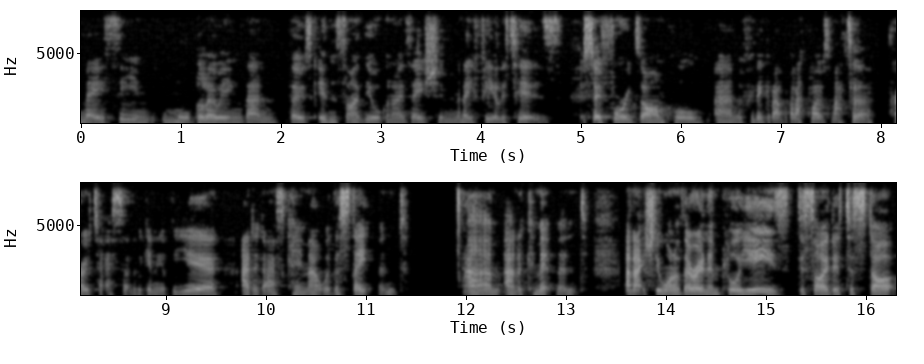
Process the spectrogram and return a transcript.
may seem more glowing than those inside the organization may feel it is. So, for example, um, if we think about the Black Lives Matter protests at the beginning of the year, Adidas came out with a statement um, and a commitment. And actually, one of their own employees decided to start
